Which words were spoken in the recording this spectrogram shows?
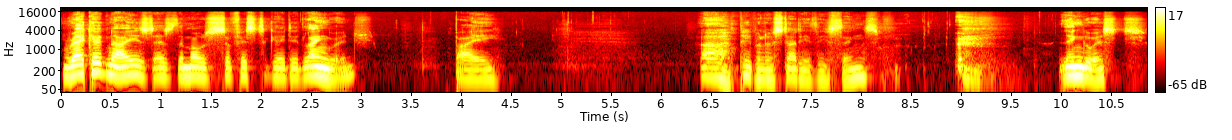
recognized as the most sophisticated language by uh, people who study these things, linguists.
